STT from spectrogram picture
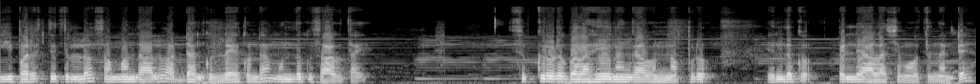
ఈ పరిస్థితుల్లో సంబంధాలు అడ్డంకులు లేకుండా ముందుకు సాగుతాయి. శుక్రుడు బలహీనంగా ఉన్నప్పుడు ఎందుకు పెళ్ళి ఆలస్యం అవుతుందంటే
